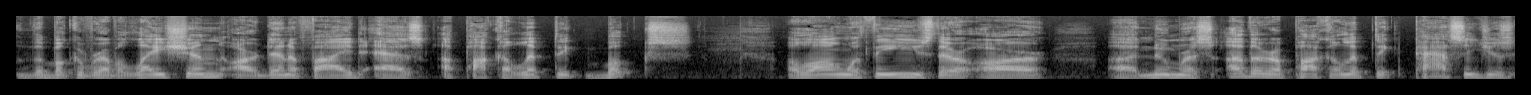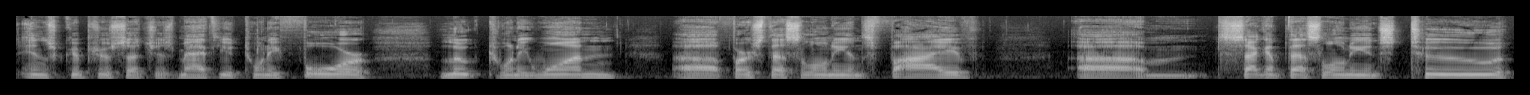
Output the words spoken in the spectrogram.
the book of Revelation are identified as apocalyptic books. Along with these, there are uh, numerous other apocalyptic passages in Scripture, such as Matthew 24, Luke 21, uh, 1 Thessalonians 5, um, 2 Thessalonians 2,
